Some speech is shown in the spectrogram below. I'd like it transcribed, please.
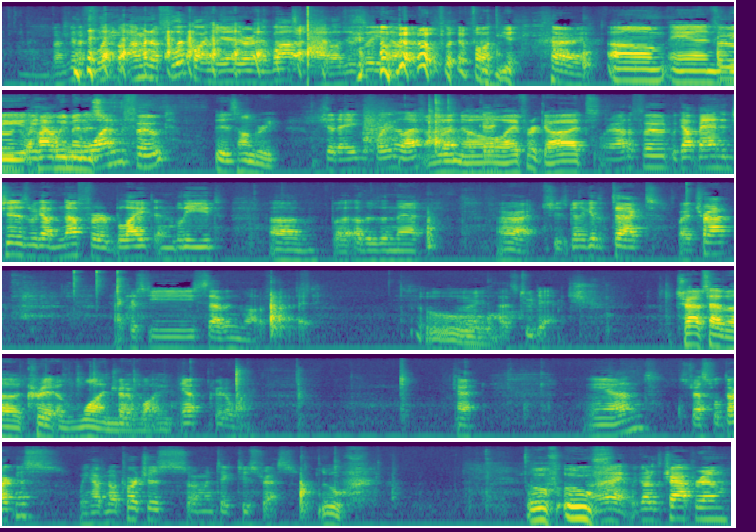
I'm gonna flip. I'm gonna flip on you during the boss battle, just so you know. Flip on you. All right. Um, and Food. the highwayman is one food. Is hungry. Should have ate before you left. I know. okay. I forgot. We're out of food. We got bandages. We got enough for blight and bleed. Um, but other than that, all right. She's gonna get attacked by a trap. Accuracy seven modified. Right, Ooh. that's two damage. Traps have a crit of one. Crit of one. way. Yep, crit of one. Okay. And stressful darkness. We have no torches, so I'm gonna take two stress. Oof. Oof. Oof. All right, we go to the trap room.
